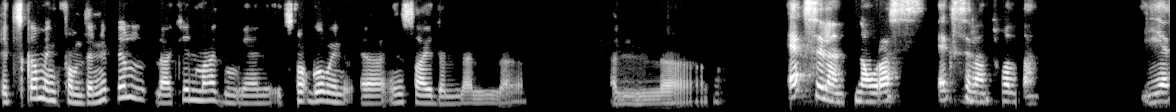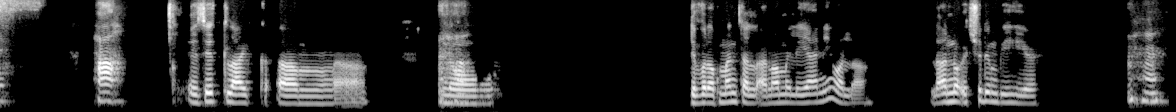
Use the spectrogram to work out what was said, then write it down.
it's coming from the nipple لكن ما يعني it's not going uh, inside ال ال ال Excellent, Nauras. Excellent. Well done. Yes. Huh. is it like um uh, you Uh-huh. know developmental anomaly يعني ولا لأنه it shouldn't be here Mhm.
